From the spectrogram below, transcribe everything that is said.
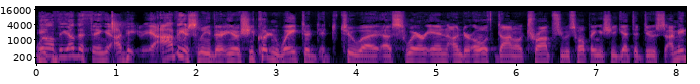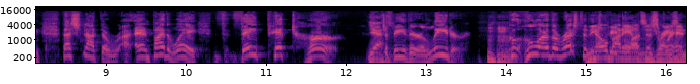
It- Well, the other thing, I mean, obviously, there, you know, she couldn't wait to to uh, uh, swear in under oath Donald Trump. She was hoping she'd get to do so. I mean, that's not the. And by the way, they picked her Yes. to be their leader. Who, who are the rest of these Nobody people on else this is raising grand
